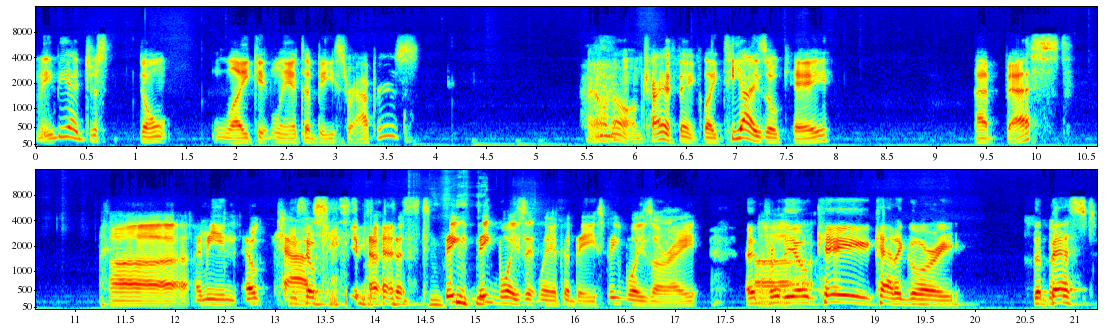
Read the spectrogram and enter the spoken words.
Maybe I just don't like Atlanta-based rappers. I don't know. I'm trying to think. Like T.I. is okay at best. Uh, I mean, Outkast. He's okay uh, best. Big Big Boi's Atlanta base. Big Boi's all right. and for the uh, okay category, the best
